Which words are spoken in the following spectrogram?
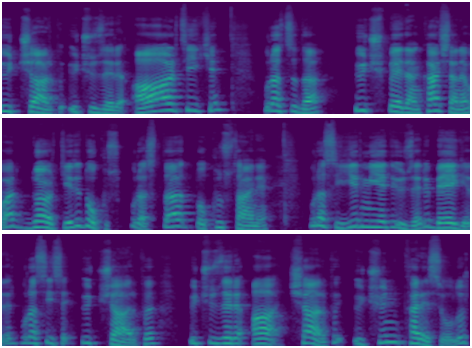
3 çarpı 3 üzeri A artı 2. Burası da 3B'den kaç tane var? 4, 7, 9. Burası da 9 tane. Burası 27 üzeri B gelir. Burası ise 3 çarpı 3 üzeri A çarpı 3'ün karesi olur.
